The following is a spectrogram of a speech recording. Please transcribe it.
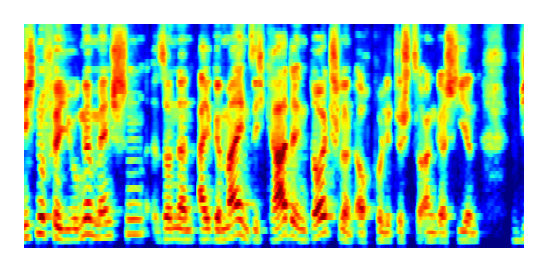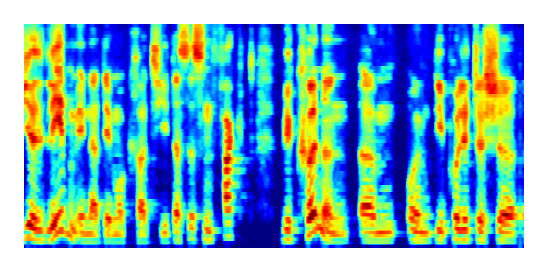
nicht nur für junge Menschen, sondern allgemein sich gerade in Deutschland auch politisch zu engagieren. Wir leben in der Demokratie, das ist ein Fakt. Wir können ähm, die politische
